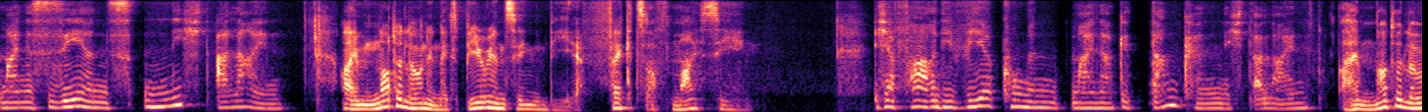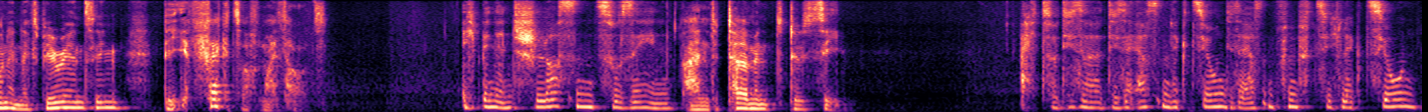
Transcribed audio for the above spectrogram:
meines Sehens nicht allein. I'm not alone in experiencing the effects of my seeing. Ich erfahre die Wirkungen meiner Gedanken nicht allein. I'm not alone in experiencing the effects of my thoughts. Ich bin entschlossen zu sehen. I'm determined to see echt so diese, diese ersten Lektionen, diese ersten 50 Lektionen,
